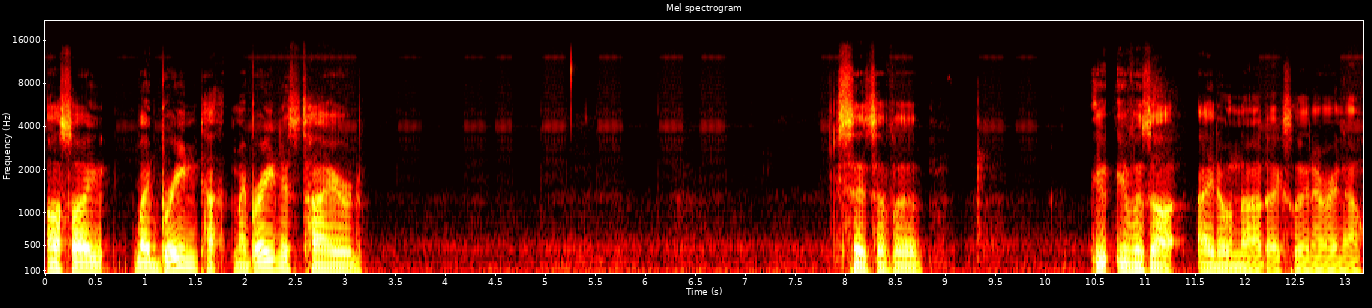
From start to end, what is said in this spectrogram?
Also, I, my brain. my brain is tired. Sense of a. It, it was. Uh, I don't know how to explain it right now.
